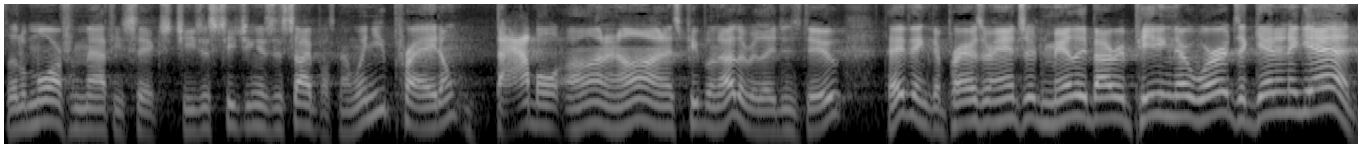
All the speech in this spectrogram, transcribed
A little more from Matthew 6, Jesus teaching his disciples. Now, when you pray, don't babble on and on as people in other religions do. They think their prayers are answered merely by repeating their words again and again.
